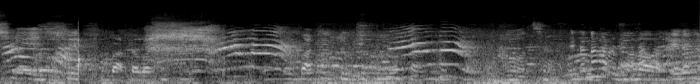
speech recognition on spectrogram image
শেষ শেষ। বাটা বাটি একটু একটু আচ্ছা। এটা না হারো হ্যাঁ এটা আমি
